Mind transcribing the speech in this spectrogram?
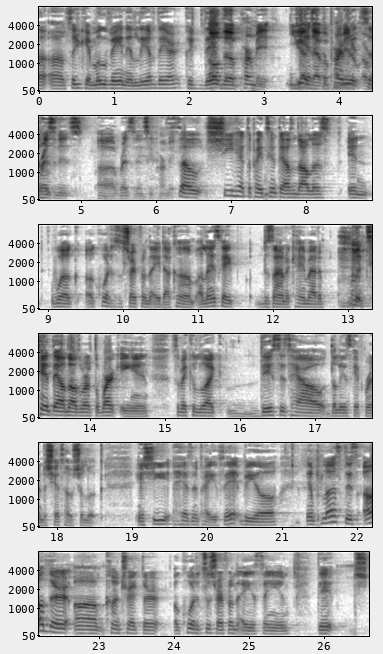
Uh, um, so you can move in and live there. Cause they- Oh, the permit. You Yes, have to have a permit, permit a to- residence, uh, residency permit. So she had to pay ten thousand dollars in well, according to straight from the A.com, a landscape designer came out and put ten thousand dollars worth of work in to make it look like this is how the landscape around the chateau should look. And she hasn't paid that bill. And plus this other um, contractor, according to straight from the A is saying that sh-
